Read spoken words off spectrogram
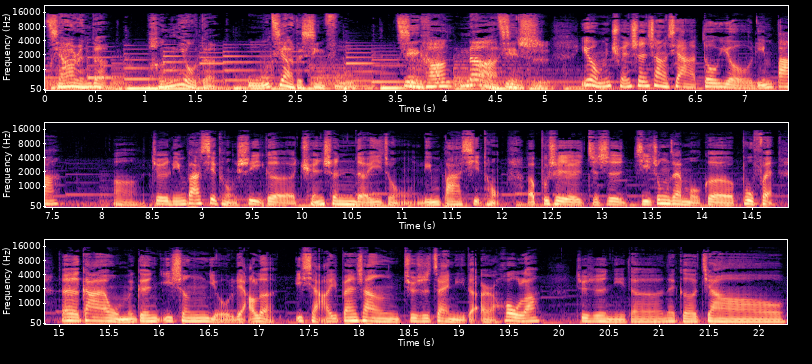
家人的、朋友的无价的幸福，健康那件事，因为我们全身上下都有淋巴。啊，就是淋巴系统是一个全身的一种淋巴系统，而不是只是集中在某个部分。但是刚才我们跟医生有聊了一下，一般上就是在你的耳后啦，就是你的那个叫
